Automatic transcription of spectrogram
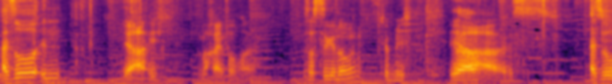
also, in, ja ich mach einfach mal. Was hast du genommen? stimmt nicht. Ja, es, Also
